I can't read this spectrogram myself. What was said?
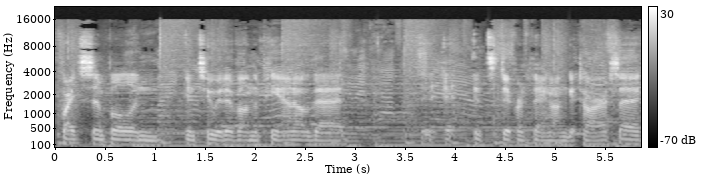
quite simple and intuitive on the piano that it, it, it's a different thing on guitar, say.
